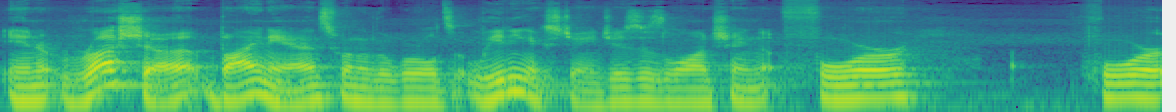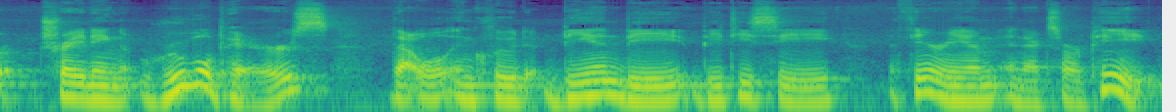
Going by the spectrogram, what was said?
in Russia, Binance, one of the world's leading exchanges, is launching four, four trading ruble pairs that will include BNB, BTC, Ethereum, and XRP.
